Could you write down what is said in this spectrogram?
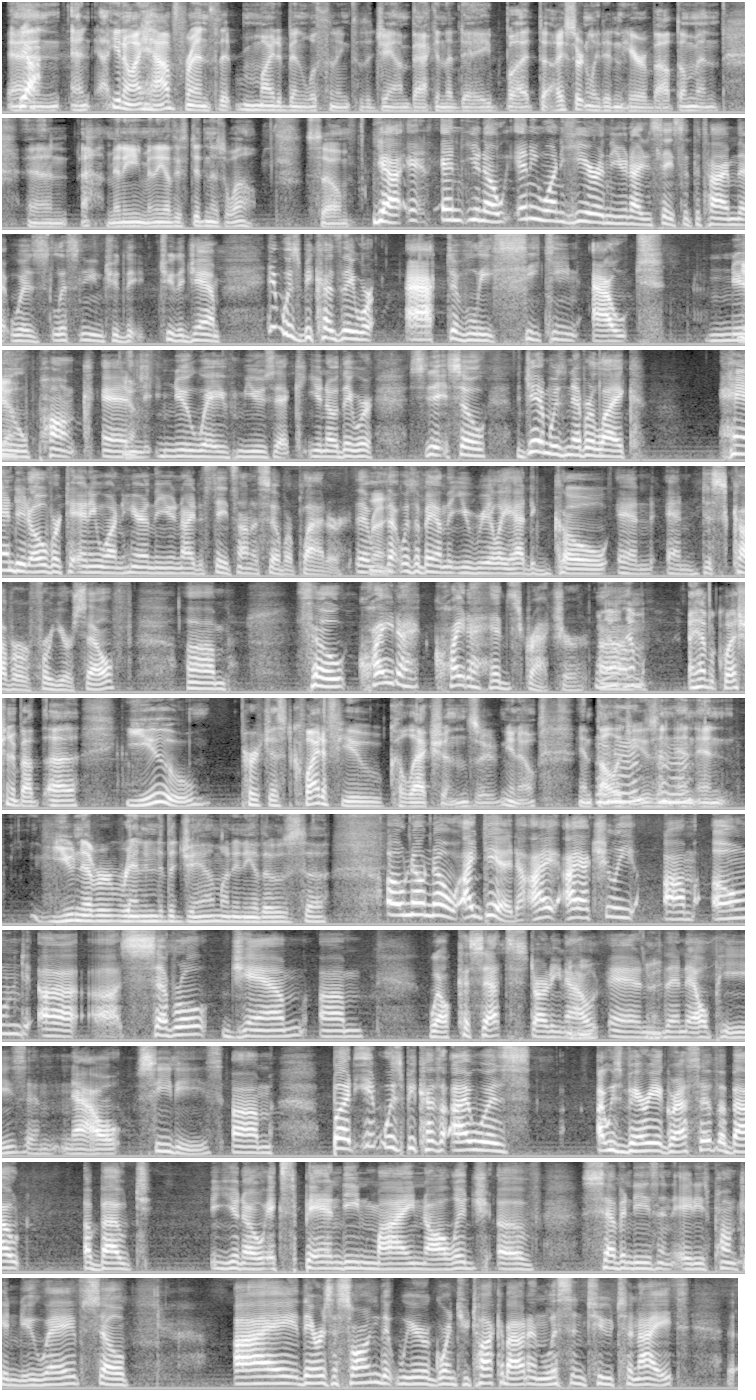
And, Yeah. and you know I have friends that might have been listening to the jam back in the day, but uh, I certainly didn't hear about them, and and ah, many many others didn't as well. So Yeah, and, and you know anyone here in the United States at the time that was listening to the to the jam, it was because they were actively seeking out new Yeah. punk and new wave music. You know, they were so the jam was never like handed over to anyone here in the United States on a silver platter. That, Right. that was a band that you really had to go and and discover for yourself. Um, so quite a quite a head scratcher. Well, Um, I have a question about uh, you purchased quite a few collections or you know anthologies Mm-hmm, and, and and you never ran into the jam on any of those uh, Oh no, no, I did. I I actually um, owned uh, uh, several Jam, um, well, cassettes starting out, and then LPs, and now CDs. Um, but it was because I was I was very aggressive about about you know expanding my knowledge of 70s and 80s punk and new wave. So I there is a song that we're going to talk about and listen to tonight,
